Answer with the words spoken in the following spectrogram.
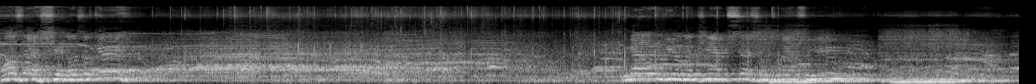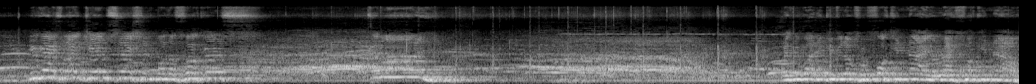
How's that shit? That's okay? We got a little bit of a jam session planned for you. You guys like jam session, motherfuckers? Come on! Everybody give it up for fucking Nile right fucking now.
